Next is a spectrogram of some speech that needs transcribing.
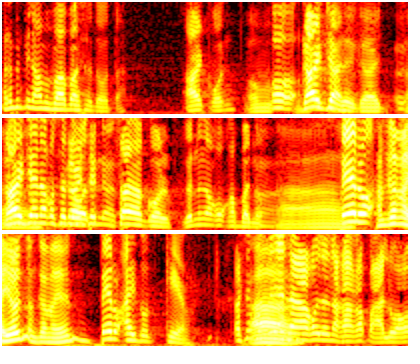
ano ba yung pinakamababa sa Dota? Arcon? Um, Oo. Guardian. hindi, guard. Guardian ako sa Guardian na. sa golf. Ganun ako kabano. Ah. Pero- hanggang ngayon, hanggang ngayon. Pero I don't care. Kasi masaya Ah. na ako na nakakapalo ako.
